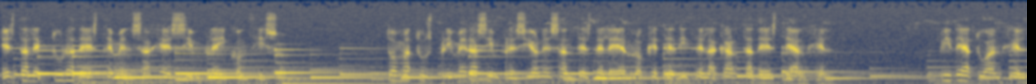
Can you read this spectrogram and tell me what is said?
Esta lectura de este mensaje es simple y conciso. Toma tus primeras impresiones antes de leer lo que te dice la carta de este ángel. Pide a tu ángel,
